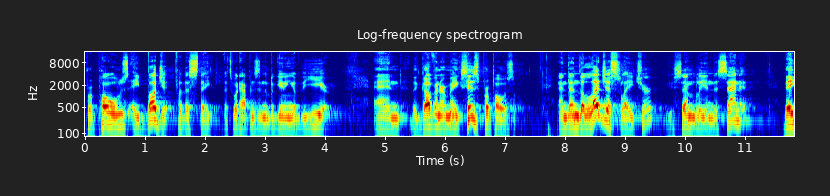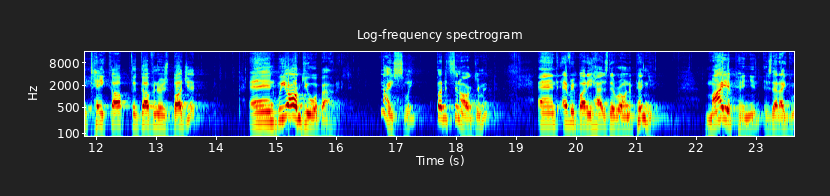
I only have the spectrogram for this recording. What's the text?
propose a budget for the state. That's what happens in the beginning of the year. And the governor makes his proposal. And then the legislature, the Assembly and the Senate, they take up the governor's budget and we argue about it. Nicely, but it's an argument. And everybody has their own opinion. My opinion is that I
